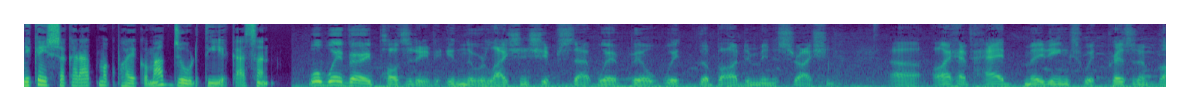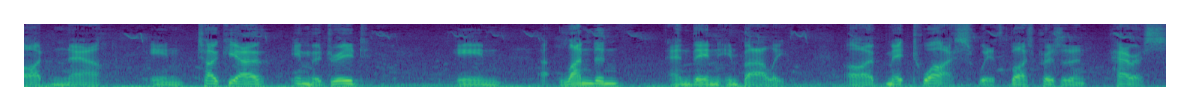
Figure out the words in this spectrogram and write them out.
निकै सकारात्मक भएकोमा जोड़ दिएका छन् Well, we're very positive in the relationships that we've built with the Biden administration. Uh, I have had meetings with President Biden now in Tokyo, in Madrid, in uh, London, and then in Bali. I've met twice with Vice President Harris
